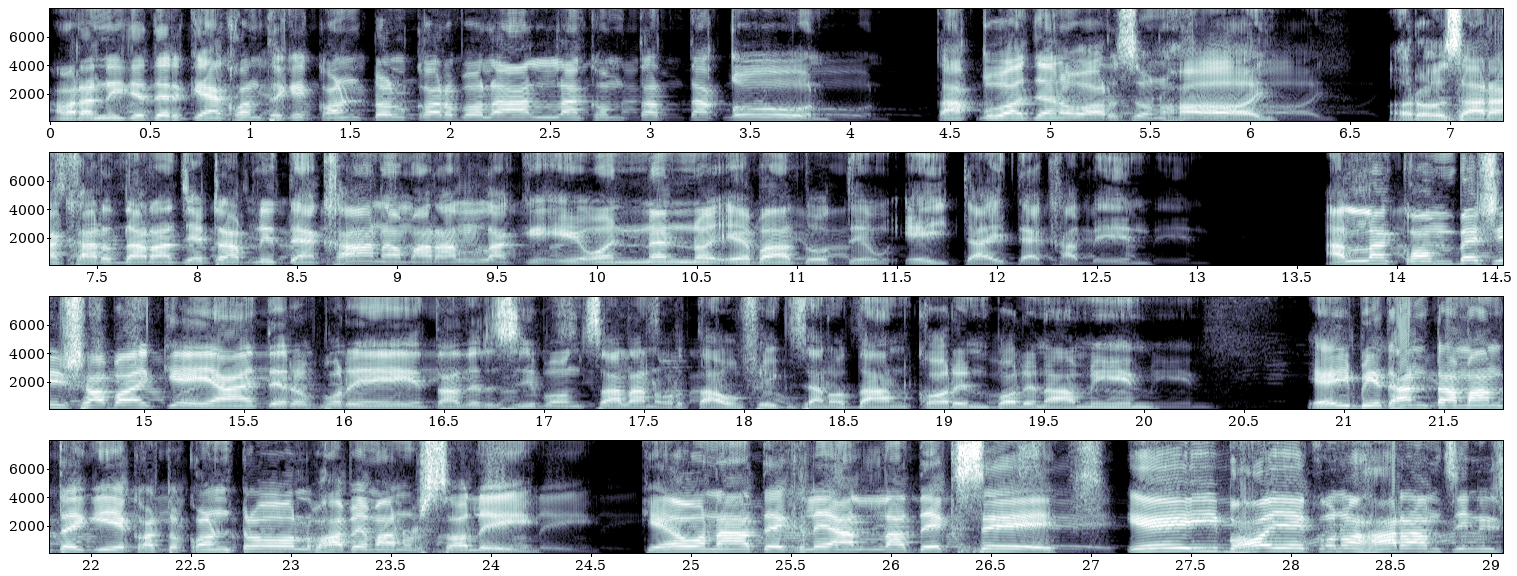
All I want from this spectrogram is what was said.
আমরা নিজেদেরকে এখন থেকে কন্ট্রোল করব আল্লাহ কম তাত্তাকুন। তাকুয়া যেন অর্জন হয়। রোজা রাখার দ্বারা যেটা আপনি দেখান আমার আল্লাহকে অন্যান্য এবাদতেও এইটাই দেখাবেন। আল্লাহ কম বেশি সবাইকে আয়াতের উপরে তাদের জীবন চালানোর তাওফিক যেন দান করেন, বলেন আমিন। এই বিধানটা মানতে গিয়ে কত কন্ট্রোল ভাবে মানুষ চলে। কেউ না দেখলে আল্লাহ দেখছে। এই ভয়ে কোনো হারাম জিনিস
